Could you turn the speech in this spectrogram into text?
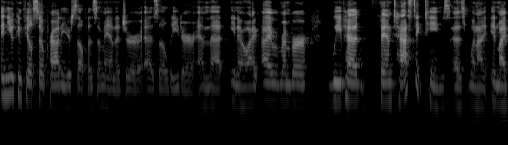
and you can feel so proud of yourself as a manager as a leader and that you know I, I remember we've had fantastic teams as when i in my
